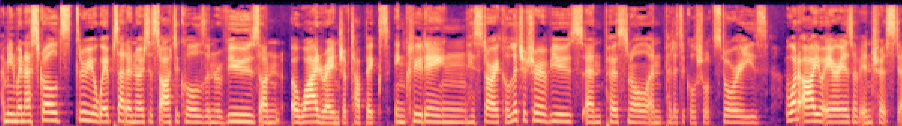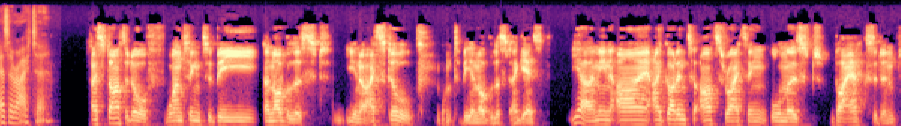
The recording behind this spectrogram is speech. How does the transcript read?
I mean, when I scrolled through your website, I noticed articles and reviews on a wide range of topics, including historical literature reviews and personal and political short stories. What are your areas of interest as a writer? I started off wanting to be a novelist. You know, I still want to be a novelist, I guess. Yeah, I mean, I, I got into arts writing almost by accident.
